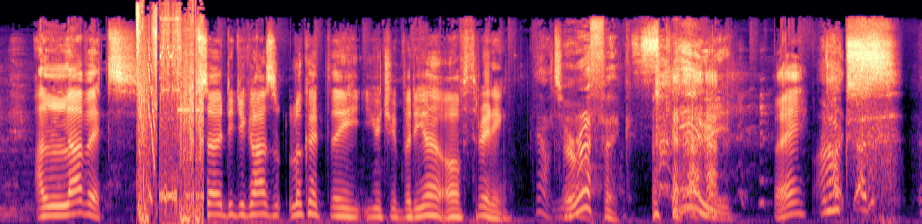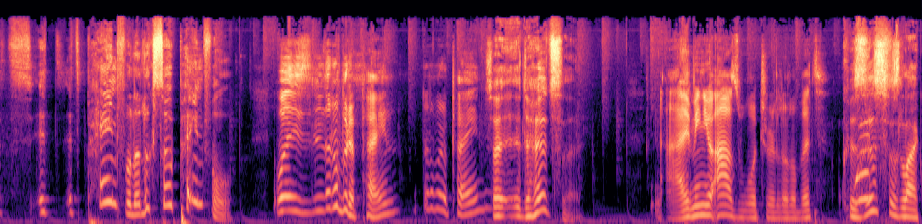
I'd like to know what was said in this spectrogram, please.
I love it. So, did you guys look at the YouTube video of threading? Yeah, terrific. Scary. Eh? It looks. It's it's it's painful. It looks so painful. Well, there's a little bit of pain. A little bit of pain. So it hurts though, I mean, your eyes water a little bit. because this is like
